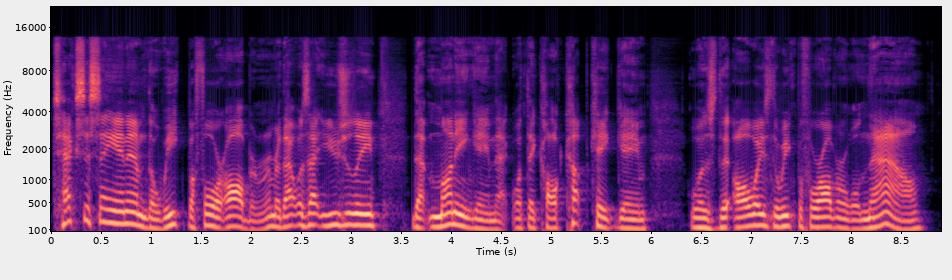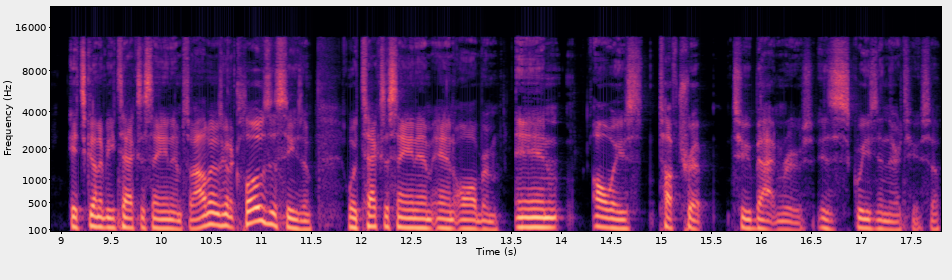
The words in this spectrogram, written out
Texas A&M the week before Auburn. Remember that was that usually that money game, that what they call cupcake game was the always the week before Auburn. Well, now it's going to be Texas A&M. So Alabama's going to close the season with Texas A&M and Auburn, and always tough trip to Baton Rouge is squeezed in there too. So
